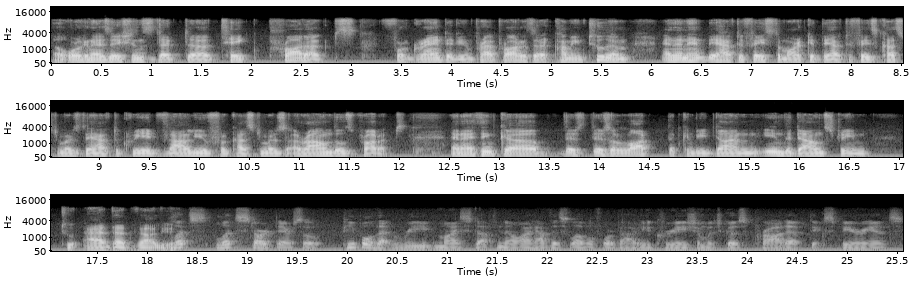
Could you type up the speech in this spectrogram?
Uh, organizations that uh, take products for granted, you know, products that are coming to them, and then they have to face the market, they have to face customers, they have to create value for customers around those products. And I think uh, there's there's a lot that can be done in the downstream to add that value. Let's let's start there. So people that read my stuff know I have this level four value creation, which goes product, experience,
